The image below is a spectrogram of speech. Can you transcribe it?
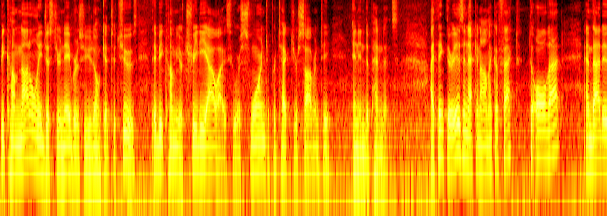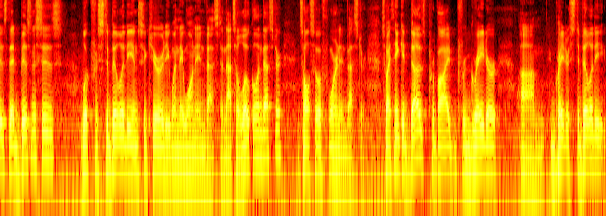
become not only just your neighbors who you don't get to choose, they become your treaty allies who are sworn to protect your sovereignty and independence. I think there is an economic effect to all that, and that is that businesses look for stability and security when they want to invest. And that's a local investor, it's also a foreign investor. So I think it does provide for greater, um, greater stability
